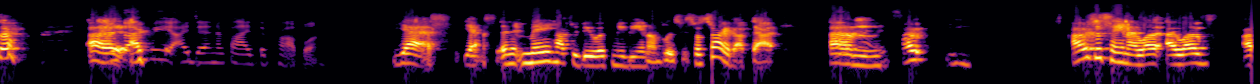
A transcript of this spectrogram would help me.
so uh, I, we identified the problem. Yes, yes, and it may have to do with me being on Bluetooth. So sorry about that. Um, I, I was just saying I love I love I,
